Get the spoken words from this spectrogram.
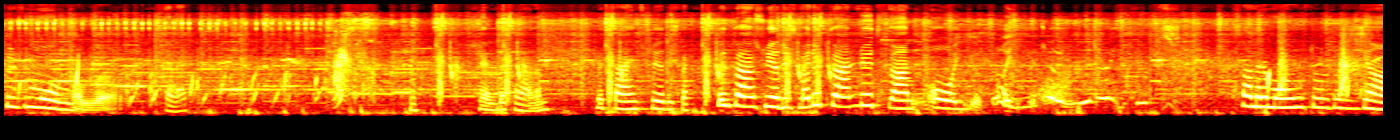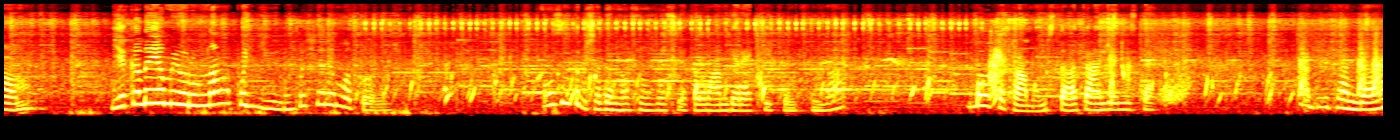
çözümü olmalı. Evet. Şöyle dokunalım. Lütfen suya düşme. Lütfen suya düşme. Lütfen, lütfen. Hayır, hayır, hayır, hayır. Sanırım oyunu durduracağım. Yakalayamıyorum. Ne yapayım? Başaramadım. Ama siz de bir şeyden nasıl nasıl yakalamam gerektiği konusunda. Balık da kalmamış zaten denizde. Hadi bir tane daha.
